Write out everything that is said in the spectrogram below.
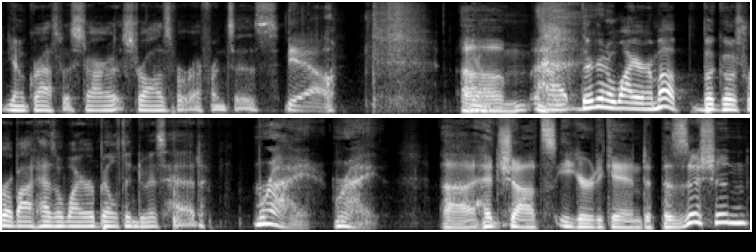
you know grasp at star, straws for references. yeah. You know, Um, uh, they're gonna wire him up, but Ghost Robot has a wire built into his head. Right, right. Uh, headshots eager to get into position.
